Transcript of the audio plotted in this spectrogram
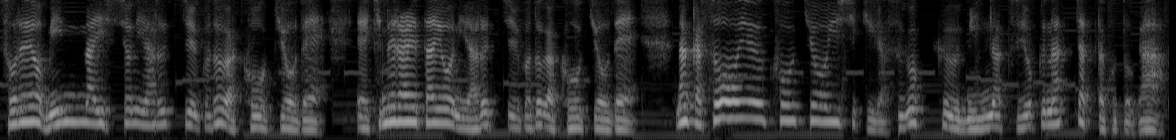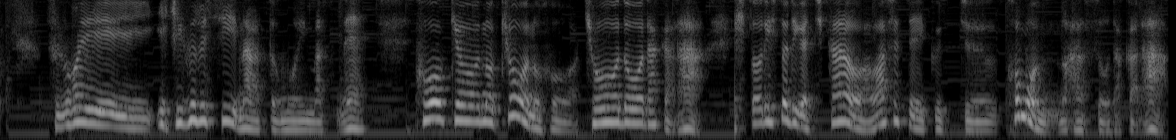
それをみんな一緒にやるっていうことが公共で、えー、決められたようにやるっていうことが公共で、なんかそういう公共意識がすごくみんな強くなっちゃったことが、すごい息苦しいなと思いますね。公共の今日の方は共同だから、一人一人が力を合わせていくっていう顧問の発想だから、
